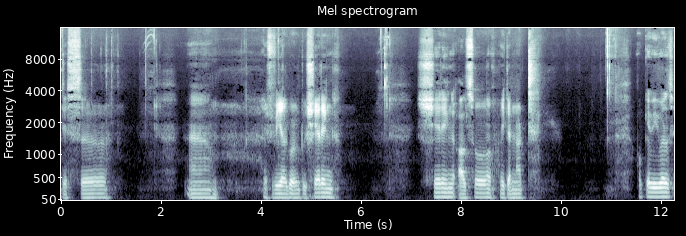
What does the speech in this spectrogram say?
This uh, um, if we are going to sharing sharing also we cannot. Okay viewers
